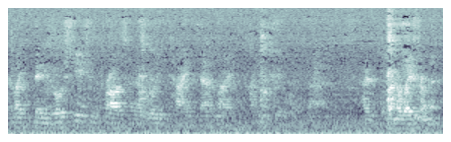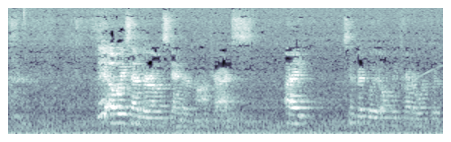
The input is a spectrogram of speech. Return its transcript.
and like the negotiation process and a really tight deadline? How do you feel with that? I run away from it. They always had their own standard contracts. I typically only try to work with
